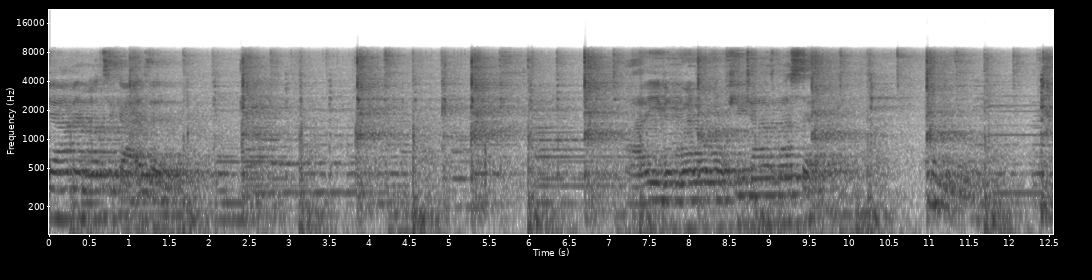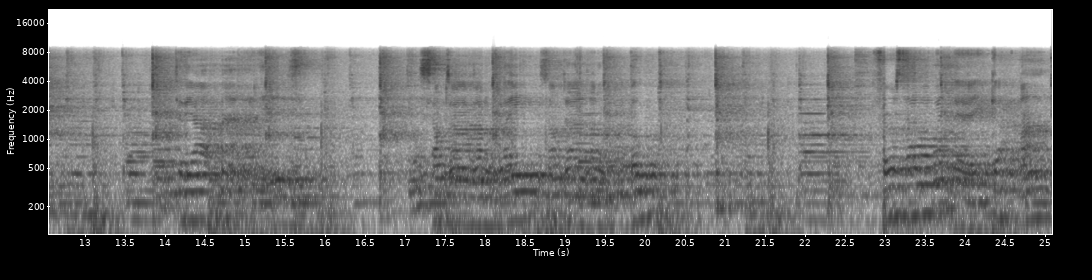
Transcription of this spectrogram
Yeah, I met lots of guys and I even went over a few times myself. To the of Man, that is. Sometimes on a plane, sometimes on a boat. First time I went there, he got my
